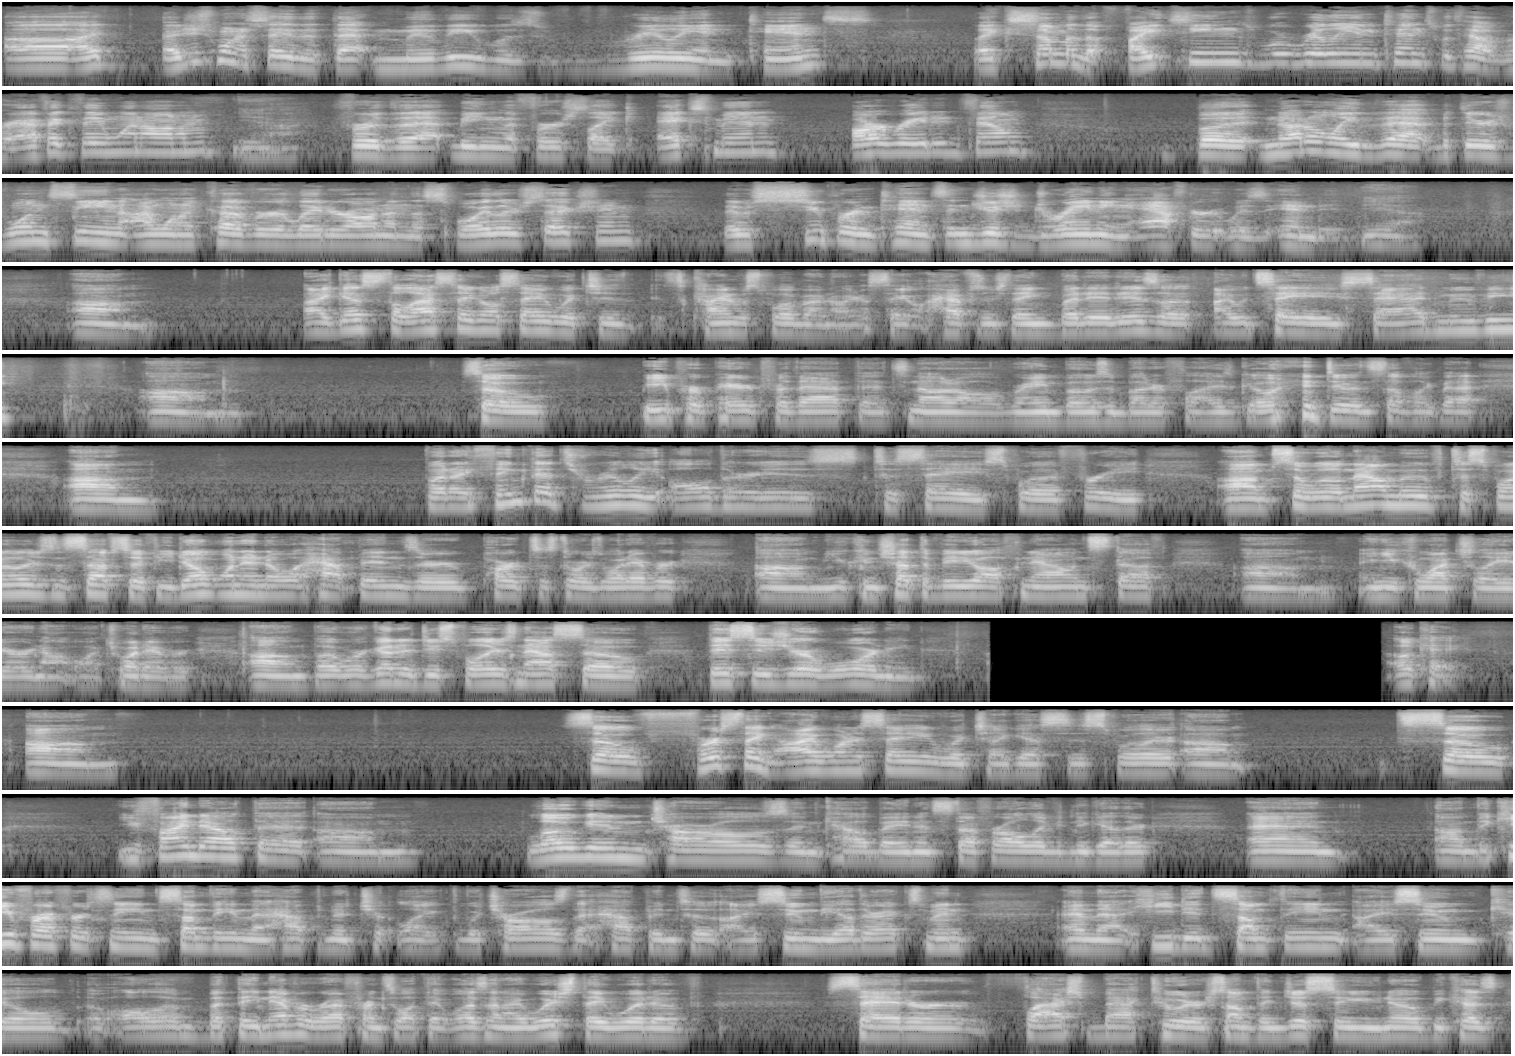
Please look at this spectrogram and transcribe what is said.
Uh, I I just want to say that that movie was really intense. Like some of the fight scenes were really intense with how graphic they went on them. Yeah. For that being the first like X Men R-rated film. But not only that, but there's one scene I want to cover later on in the spoilers section that was super intense and just draining after it was ended. Yeah. Um, I guess the last thing I'll say, which is it's kind of a spoiler, but I'm not gonna say what happens or anything, but it is a I would say a sad movie. Um, so be prepared for that. That's not all rainbows and butterflies going and doing stuff like that. Um, but I think that's really all there is to say, spoiler free. Um, so we'll now move to spoilers and stuff. So if you don't want to know what happens or parts of stories, whatever, um, you can shut the video off now and stuff. Um, and you can watch later or not watch, whatever. Um, but we're going to do spoilers now, so this is your warning. Okay. Um, so first thing I want to say, which I guess is spoiler, um, so you find out that um, Logan, Charles, and Caliban and stuff are all living together, and um, they keep referencing something that happened to like with Charles that happened to I assume the other X Men, and that he did something I assume killed all of them, but they never reference what that was, and I wish they would have said or flashed back to it or something just so you know because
